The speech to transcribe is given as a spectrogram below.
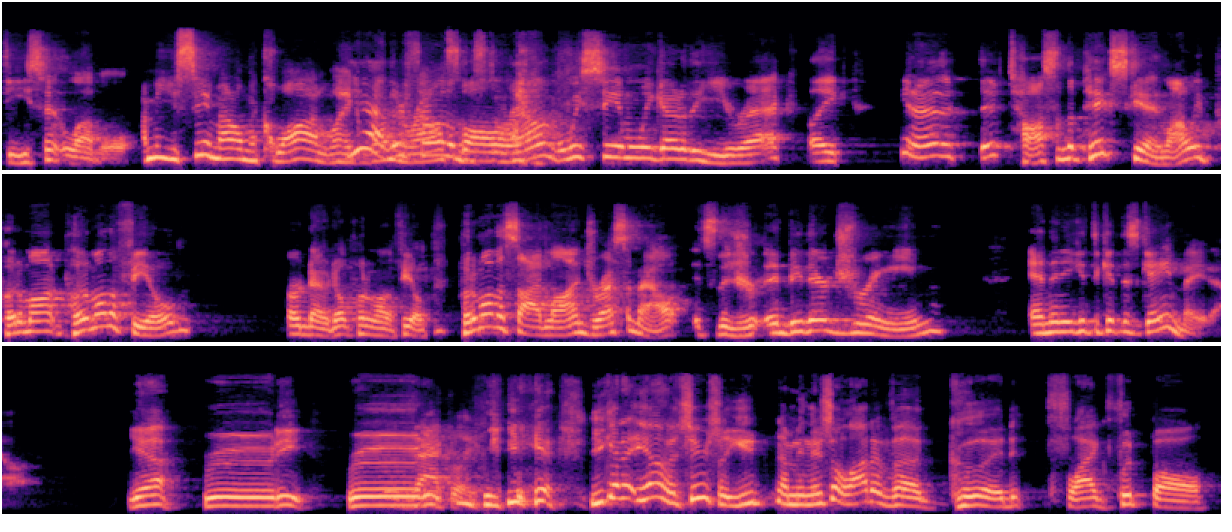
decent level? I mean you see them out on the quad like yeah they're throwing the ball around. We see them when we go to the urec like you know they're, they're tossing the pigskin. Why don't we put them on put them on the field or no, don't put them on the field. Put them on the sideline, dress them out. It's the it'd be their dream, and then you get to get this game made out. Yeah, Rudy, Rudy. Exactly. yeah, you got to. Yeah, seriously. You. I mean, there's a lot of uh, good flag football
